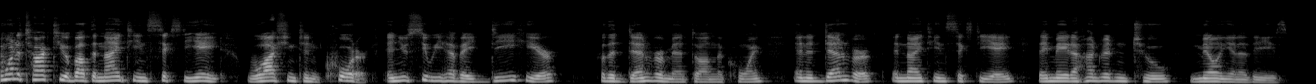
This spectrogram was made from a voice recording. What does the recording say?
I want to talk to you about the 1968 Washington quarter. And you see we have a D here for the Denver Mint on the coin. And in Denver in 1968, they made 102 million of these.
